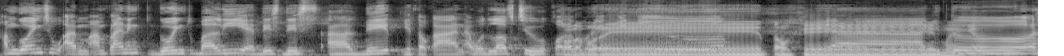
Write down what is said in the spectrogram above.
I'm going to I'm, I'm planning to going to Bali at this this uh, date gitu kan. I would love to collaborate, with you. Collaborate, oke. Ya My gitu. God.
